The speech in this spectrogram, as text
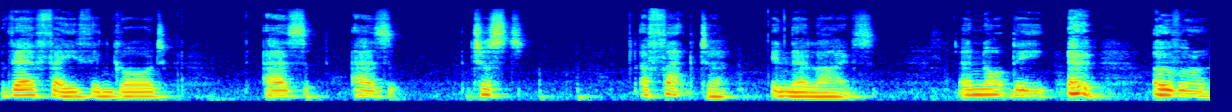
their faith in God as as just a factor in their lives and not the over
